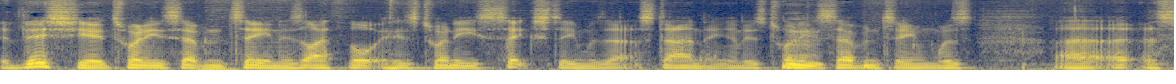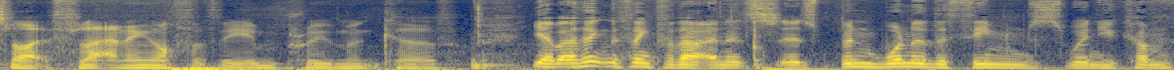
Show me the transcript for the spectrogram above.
this year, 2017, is I thought his 2016 was outstanding, and his 2017 was uh, a slight flattening off of the improvement curve. Yeah, but I think the thing for that, and it's it's been one of the themes when you come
